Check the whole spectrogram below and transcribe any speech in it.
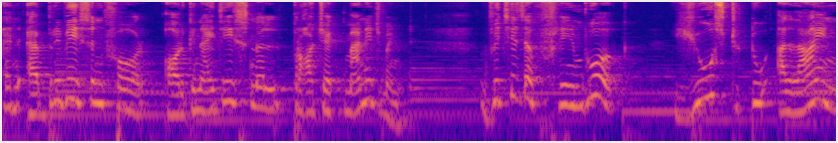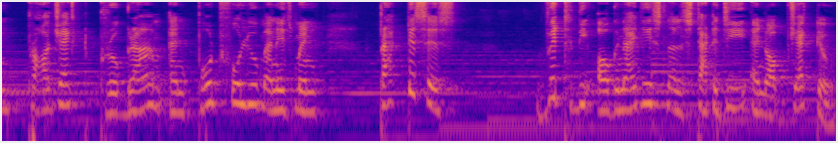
an abbreviation for Organizational Project Management, which is a framework used to align project, program, and portfolio management practices with the organizational strategy and objective,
